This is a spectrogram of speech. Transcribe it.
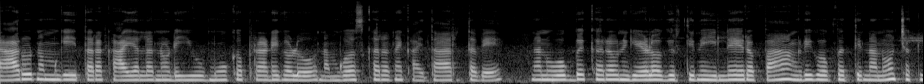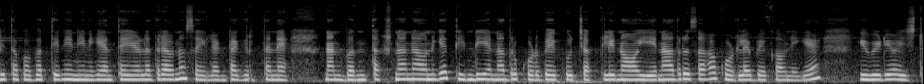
ಯಾರು ನಮಗೆ ಈ ಥರ ಕಾಯಲ್ಲ ನೋಡಿ, ಇವು ಮೂಕ ಪ್ರಾಣಿಗಳು ನಮಗೋಸ್ಕರನೇ ಕಾಯ್ತಾ ಇರ್ತವೆ. ನಾನು ಹೋಗ್ಬೇಕಾದ್ರೆ ಅವ್ನಿಗೆ ಹೇಳೋಗಿರ್ತೀನಿ ಇಲ್ಲೇ ಇರಪ್ಪ, ಅಂಗಡಿಗೆ ಹೋಗಿ ಬರ್ತೀನಿ, ನಾನು ಚಕ್ಲಿ ತಗೊಬರ್ತೀನಿ ನಿನಗೆ ಅಂತ ಹೇಳಿದ್ರೆ ಅವನು ಸೈಲೆಂಟಾಗಿರ್ತಾನೆ ನಾನು ಬಂದ ತಕ್ಷಣ ಅವನಿಗೆ ತಿಂಡಿ ಏನಾದರೂ ಕೊಡಬೇಕು, ಚಕ್ಲಿನೋ ಏನಾದರೂ ಸಹ ಕೊಡಲೇಬೇಕು ಅವನಿಗೆ. ಈ ವಿಡಿಯೋ ಇಷ್ಟ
